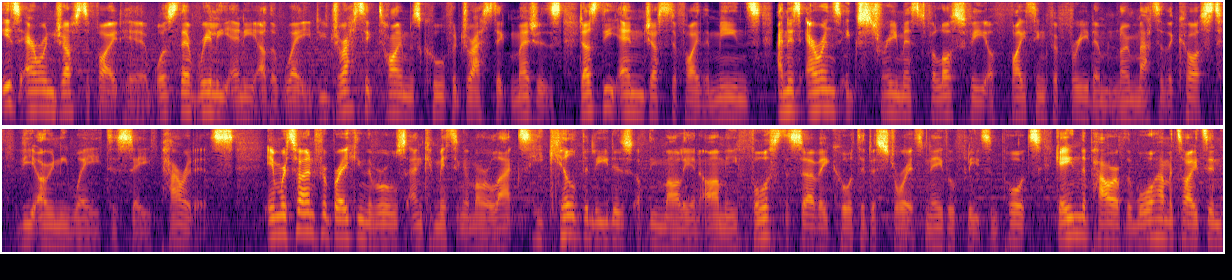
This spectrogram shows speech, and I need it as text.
Is Eren justified here? Was there really any other way? Do drastic times call for drastic measures? Does the end justify the means? And is Eren's extremist philosophy of fighting for freedom no matter the cost the only way to save Paradis? In return for breaking the rules and committing immoral acts, he killed the leaders of the Marleyan army, forced the Survey Corps to destroy its naval fleets and ports, gained the power of the Warhammer Titan,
